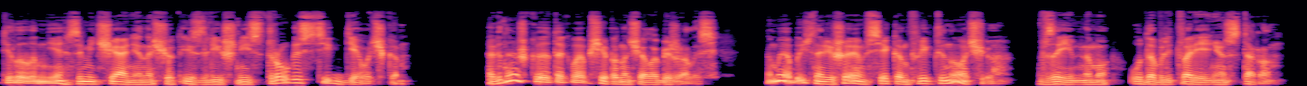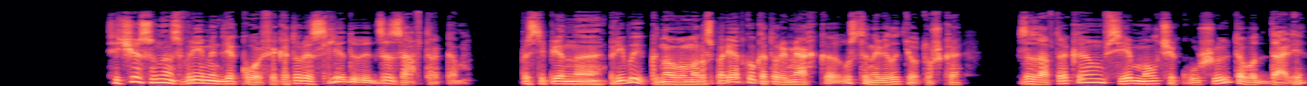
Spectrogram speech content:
делала мне замечания насчет излишней строгости к девочкам. Агнешка так вообще поначалу обижалась. Но мы обычно решаем все конфликты ночью, взаимному удовлетворению сторон. Сейчас у нас время для кофе, которое следует за завтраком. Постепенно привык к новому распорядку, который мягко установила тетушка, за завтраком все молча кушают, а вот далее,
